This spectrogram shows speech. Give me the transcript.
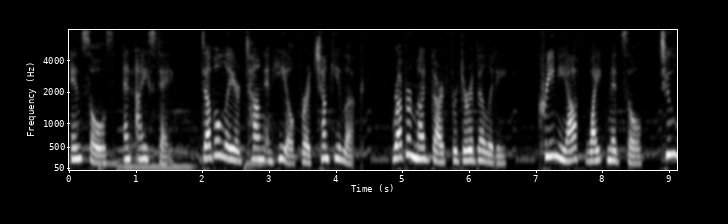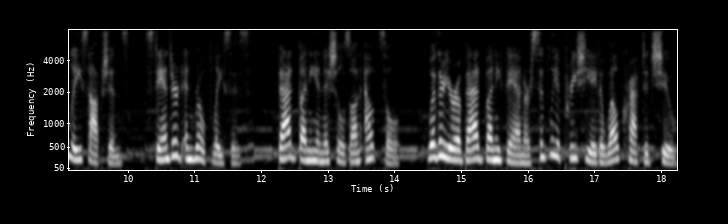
insoles, and eyestay. Double-layered tongue and heel for a chunky look. Rubber mudguard for durability. Creamy off-white midsole. Two lace options, standard and rope laces. Bad Bunny initials on outsole. Whether you're a Bad Bunny fan or simply appreciate a well-crafted shoe,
